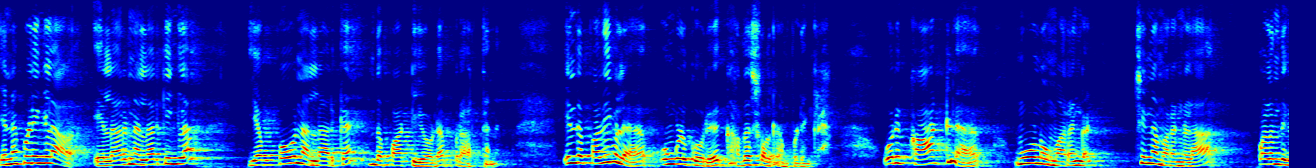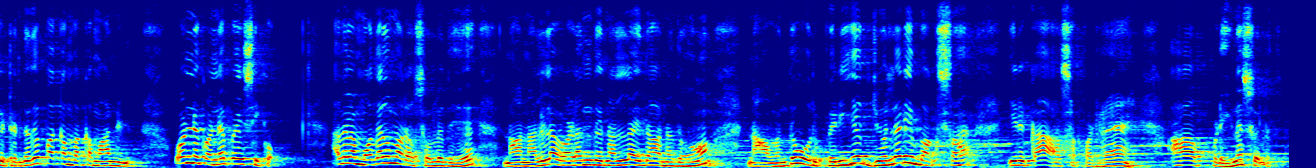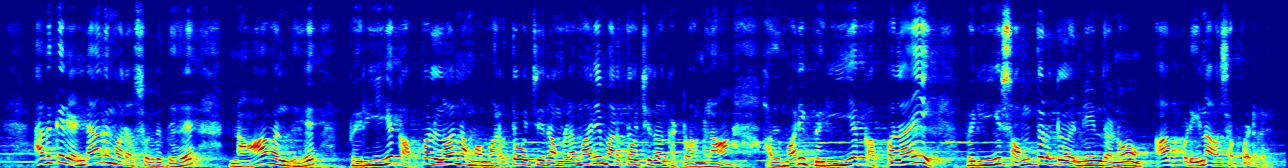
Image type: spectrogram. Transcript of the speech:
என்ன பிள்ளைங்களா? எல்லாரும் நல்லா இருக்கீங்களா? எப்போவும் நல்லா இருக்க இந்த பாட்டியோட பிரார்த்தனை. இந்த பதிவில் உங்களுக்கு ஒரு கதை சொல்கிறேன் பிள்ளைங்களா. ஒரு காட்டில் மூணு மரங்கள் சின்ன மரங்களாக வளர்ந்துக்கிட்டு இருந்தது. பக்கம் பக்கமாக நின்று ஒன்றுக்கு ஒன்று பேசிக்கும். அதில் முதல் மரம் சொல்லுது நான் நல்லா வளர்ந்து நல்ல இதானதும் நான் வந்து ஒரு பெரிய ஜுவல்லரி பாக்ஸாக இருக்க ஆசைப்படுறேன் அப்படின்னு சொல்லுது. அதுக்கு ரெண்டாவது மரம் சொல்லுது நான் வந்து பெரிய கப்பல்லாம் நம்ம மரத்தை வச்சு நம்மளை மாதிரி மரத்தை வச்சு தான் கட்டுவாங்களாம். அது மாதிரி பெரிய கப்பலாகி பெரிய சமுத்திரத்தில் நீந்தணும் அப்படின்னு ஆசைப்படுறேன்.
